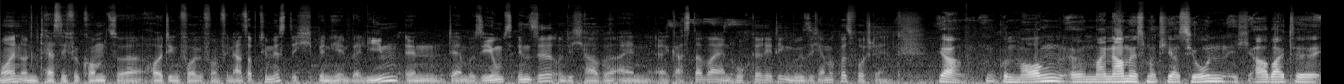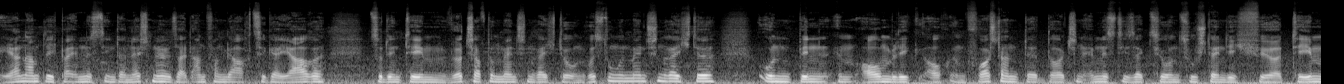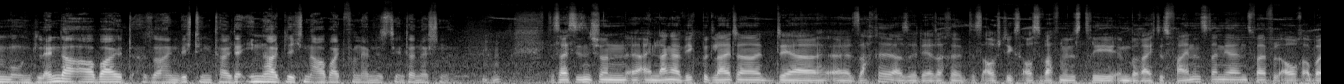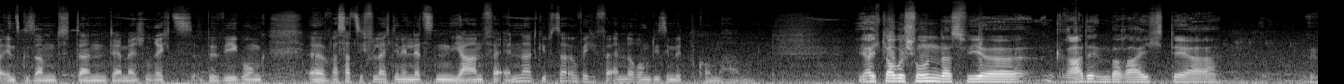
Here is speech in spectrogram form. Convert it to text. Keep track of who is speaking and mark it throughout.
Speaker 1: Moin und herzlich willkommen zur heutigen Folge vom Finanzoptimist. Ich bin hier in Berlin in der Museumsinsel und ich habe einen äh, Gast dabei, einen Hochgerätigen. Mögen Sie sich einmal kurz vorstellen?
Speaker 2: Ja, guten Morgen. Äh, mein Name ist Matthias John. Ich arbeite ehrenamtlich bei Amnesty International seit Anfang der 80er Jahre zu den Themen Wirtschaft und Menschenrechte und Rüstung und Menschenrechte und bin im Augenblick auch im Vorstand der deutschen Amnesty-Sektion zuständig für Themen und Länderarbeit, also einen wichtigen Teil der inhaltlichen Arbeit von Amnesty International.
Speaker 1: Mhm. Das heißt, Sie sind schon äh, ein langer Wegbegleiter der äh, Sache, also der Sache des Ausstiegs aus Waffenindustrie im Bereich des Finance dann ja im Zweifel auch, aber insgesamt dann der Menschenrechtsbewegung. Äh, was hat sich vielleicht in den letzten Jahren verändert? Gibt es da irgendwelche Veränderungen, die Sie mitbekommen haben?
Speaker 2: Ja, ich glaube schon, dass wir gerade im Bereich der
